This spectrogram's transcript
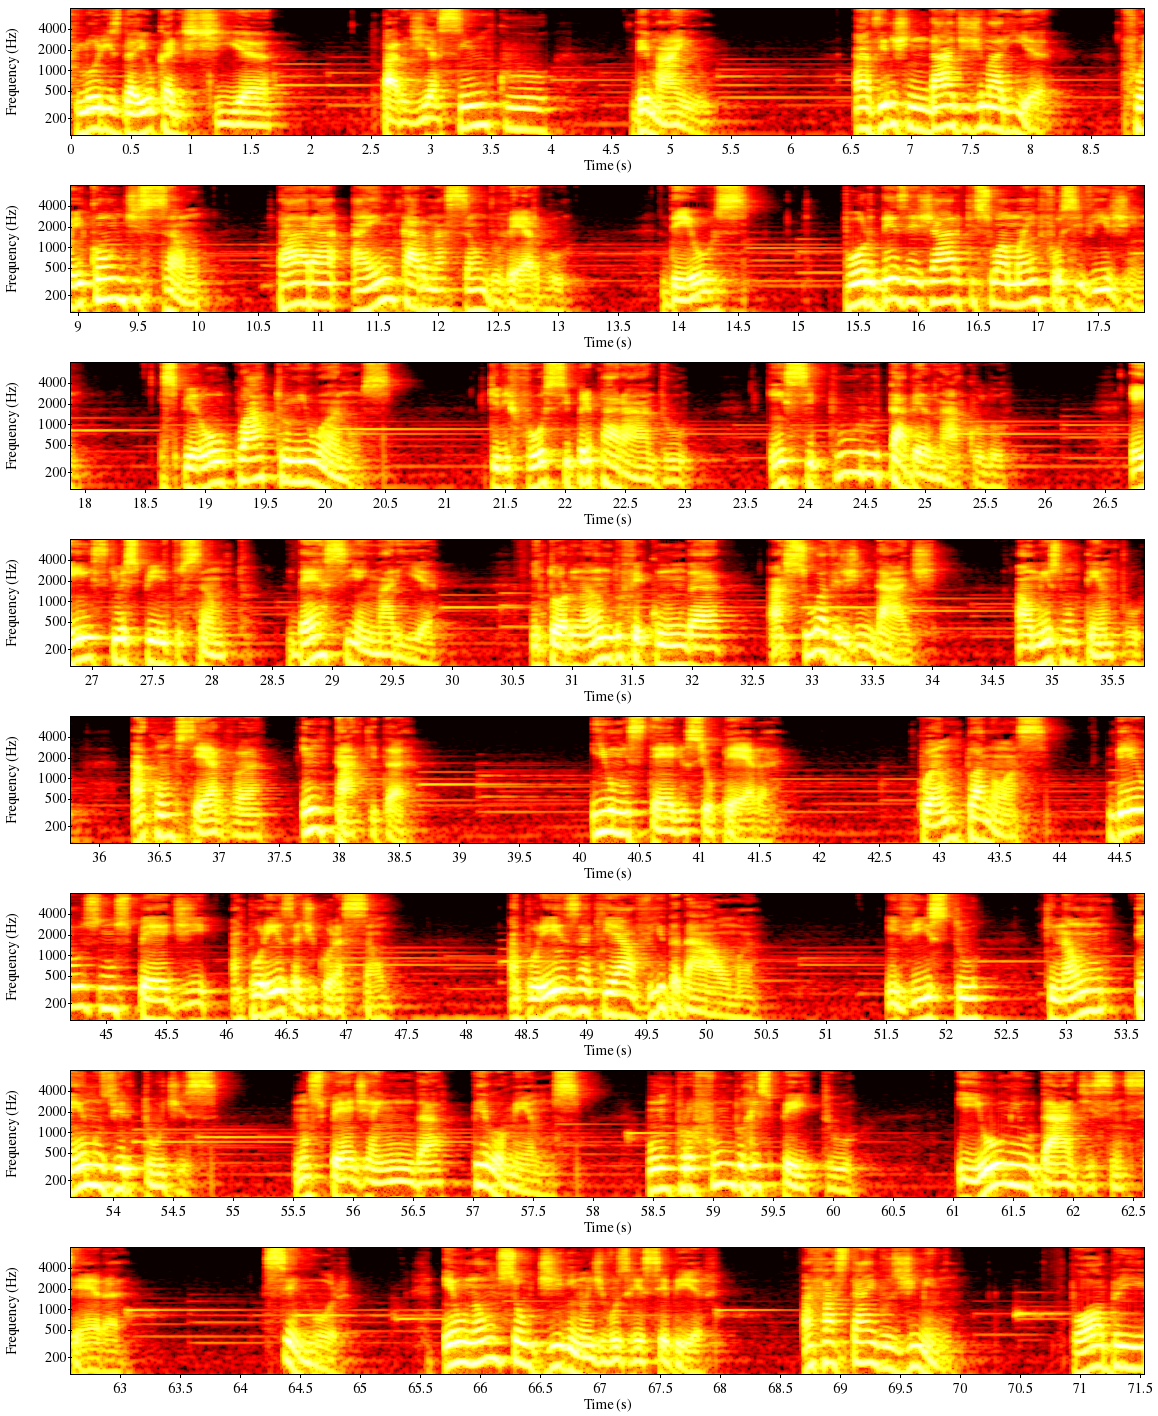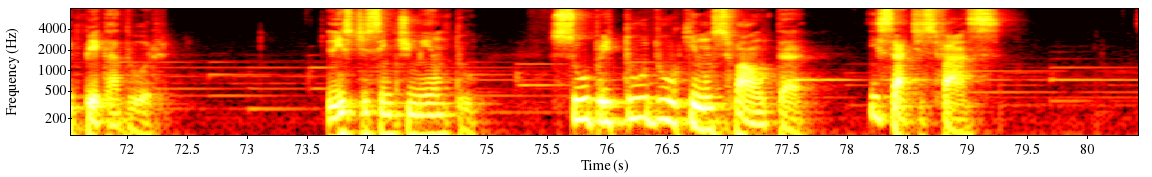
Flores da Eucaristia para o dia 5 de maio. A virgindade de Maria foi condição para a encarnação do Verbo. Deus, por desejar que sua mãe fosse virgem, esperou quatro mil anos que lhe fosse preparado esse puro tabernáculo. Eis que o Espírito Santo desce em Maria e, tornando fecunda a sua virgindade, ao mesmo tempo a conserva intacta. E o mistério se opera. Quanto a nós, Deus nos pede a pureza de coração, a pureza que é a vida da alma. E visto que não temos virtudes, nos pede ainda, pelo menos, um profundo respeito e humildade sincera. Senhor, eu não sou digno de vos receber. Afastai-vos de mim, pobre pecador. Este sentimento supre tudo o que nos falta e satisfaz.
